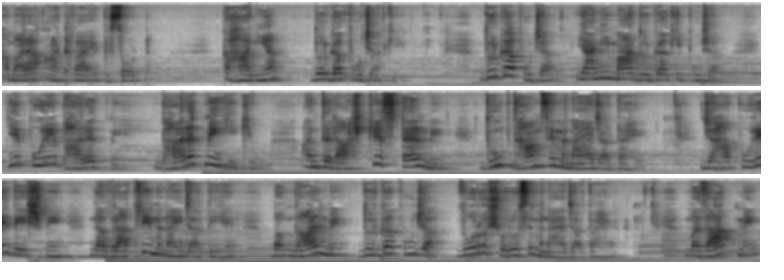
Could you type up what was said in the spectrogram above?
हमारा आठवां एपिसोड। कहानियाँ, दुर्गा पूजा की। दुर्गा पूजा, यानी माँ दुर्गा की पूजा, ये पूरे भारत में भारत में ही क्यों अंतर्राष्ट्रीय स्तर में धूमधाम से मनाया जाता है? जहाँ पूरे देश में नवरात्रि मनाई जाती है, बंगाल में दुर्गा पूजा जोरों शोरों से मनाया जाता है। मज़ाक में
